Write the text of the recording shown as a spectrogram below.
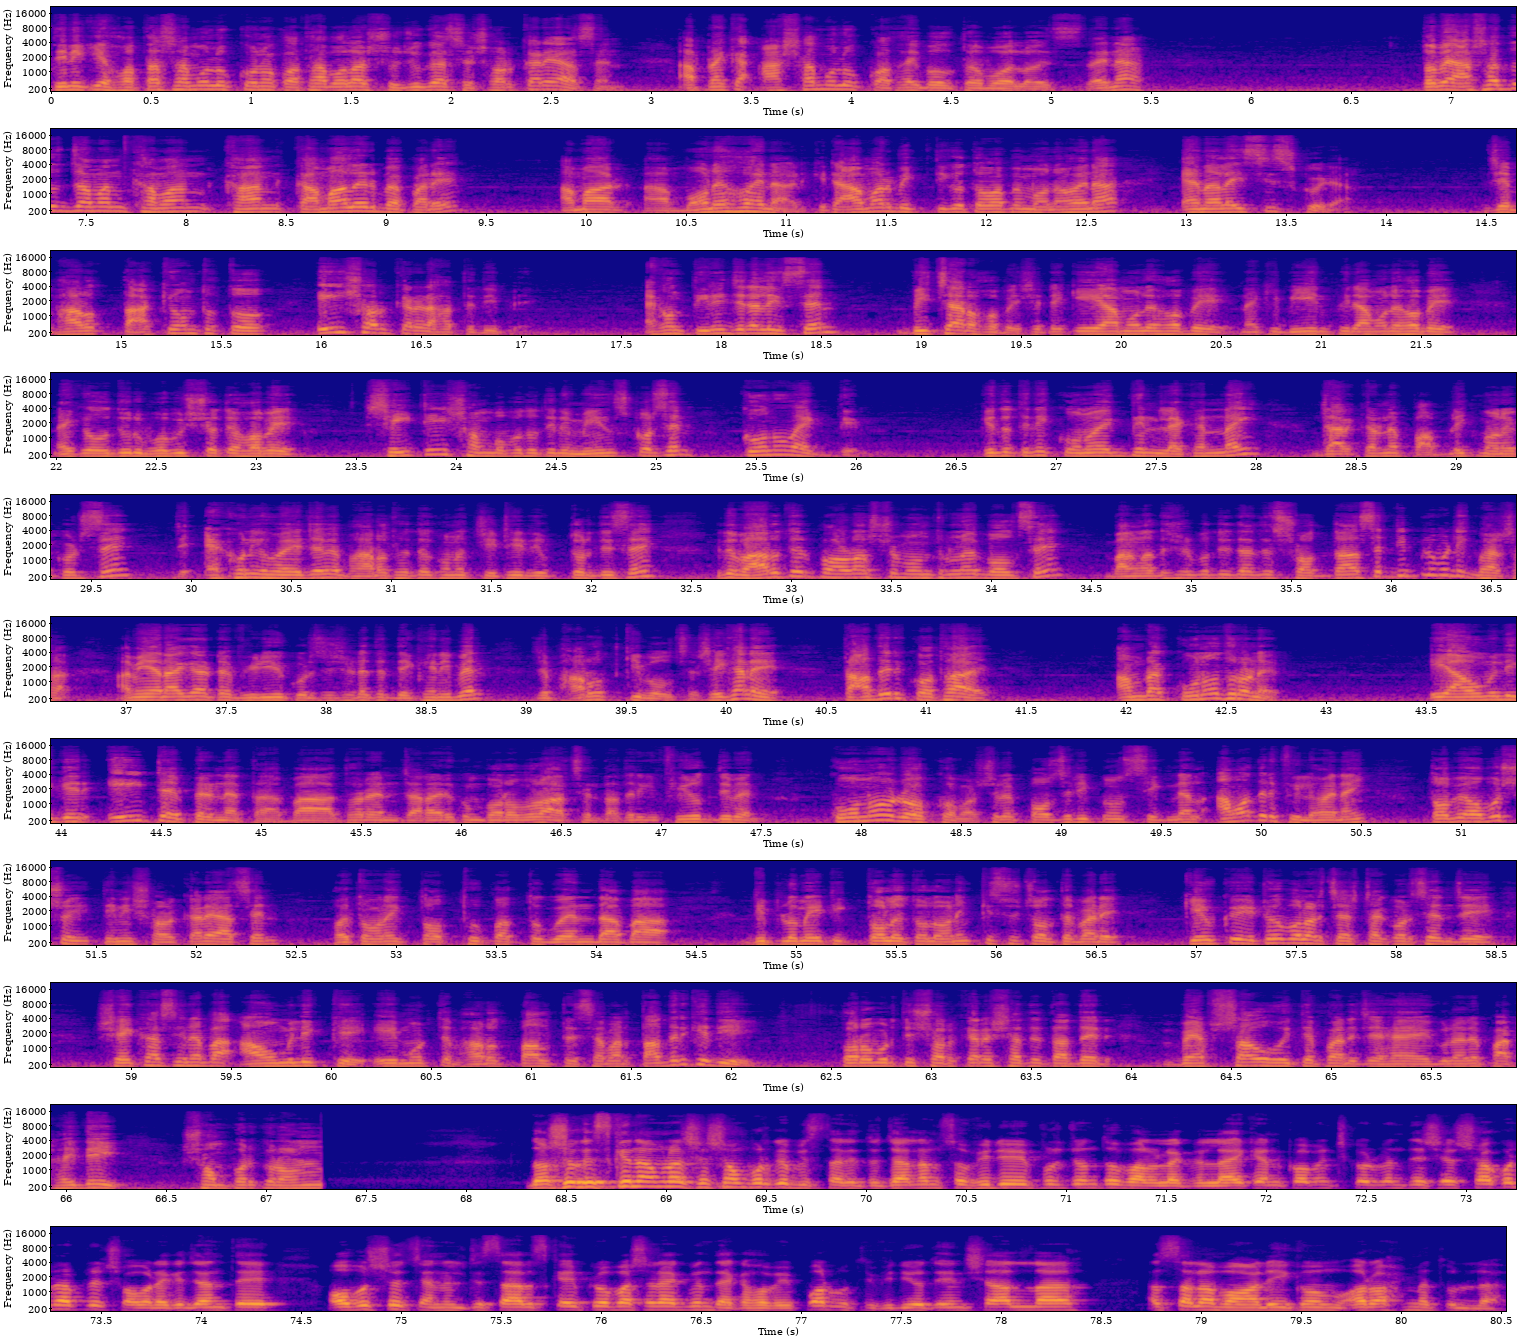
তিনি কি হতাশামূলক কোনো কথা বলার সুযোগ আছে? সরকারে আছেন। আপনাকে আশামূলক কথাই বলতে বলা হয়েছে তাই না? তবে আসাদুজ্জামান খামান খান কামালের ব্যাপারে আমার মনে হয় না আর কি। এটা আমার ব্যক্তিগতভাবে মনে হয় না, অ্যানালাইসিস কইরা, যে ভারত তাকে অন্তত এই সরকারের হাতে দিবে। এখন তিনি যেটা লিখছেন, বিচার হবে। সেটা কি আমলে হবে, নাকি বিএনপির আমলে হবে, নাকি অদূর ভবিষ্যতে হবে? সেইটাই সম্ভবত তিনি মিন্স করছেন কোনো একদিন। কিন্তু তিনি কোনো একদিন লেখেন নাই, যার কারণে পাবলিক মনে করছে যে এখনই হয়ে যাবে, ভারত হয়তো কোনো চিঠির উত্তর দিছে। কিন্তু ভারতের পররাষ্ট্র মন্ত্রণালয় বলছে, বাংলাদেশের প্রতি তাদের শ্রদ্ধা আছে ডিপ্লোম্যাটিক ভাষা। আমি এর আগে একটা ভিডিও করছি, সেটাতে দেখে নেবেন যে ভারত কি বলছে। সেখানে তাদের কথায় আমরা কোন ধরনের এই আওয়ামী লীগের এই টাইপের নেতা বা ধরেন যারা এরকম বড় বড় আছেন, তাদেরকে ফেরত দিবেন, কোন রকম আসলে পজিটিভ কোন সিগন্যাল আমাদের ফিল হয় নাই। তবে অবশ্যই তিনি সরকারে আছেন, হয়তো অনেক তথ্য গোয়েন্দা বা ডিপ্লোম্যাটিক তলে তলে অনেক কিছু চলতে পারে। কেউ কেউ এটাও বলার চেষ্টা করছেন যে শেখ হাসিনা বা আওয়ামী লীগকে এই মুহূর্তে ভারত পালতেছে। আবার তাদেরকে দিয়েই পরবর্তী সরকারের সাথে তাদের ব্যবসাও হইতে পারে যে হ্যাঁ এগুলারে পাঠাই দেই। সম্পর্কের অন্য দর্শক, স্ক্রিনে আমরা সে সম্পর্কে বিস্তারিত জানলাম। সো ভিডিও এই পর্যন্ত। ভালো লাগলে লাইক এন্ড কমেন্ট করবেন। দেশের সকল আপডেট সবার আগে জানতে অবশ্যই চ্যানেলটি সাবস্ক্রাইব করে পাশে রাখবেন। দেখা হবে পরবর্তী ভিডিওতে ইনশাআল্লাহ। আসসালামু আলাইকুম আ রহমতুল্লাহ।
